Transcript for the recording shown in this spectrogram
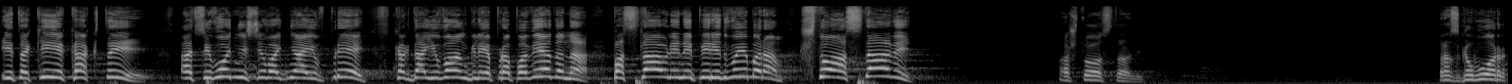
и такие, как ты, от сегодняшнего дня и впредь, когда Евангелие проповедано, поставлены перед выбором, что оставить, а что оставить. Разговор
